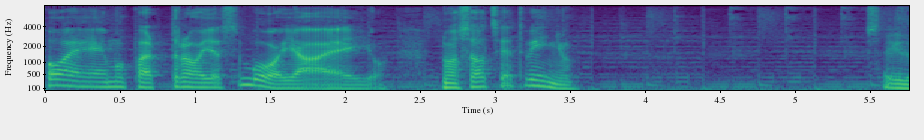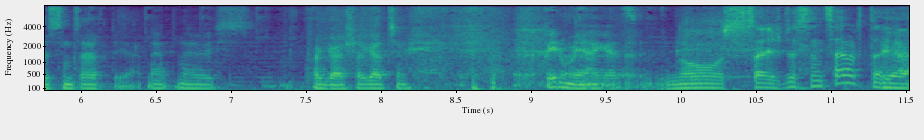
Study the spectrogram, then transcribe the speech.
poēmu par Trojas bojāēju. Nosauciet viņu! 64. Ne, nevis pagājušā gadsimta. Pirmajā gadsimtā. Nu, 64. Jā.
